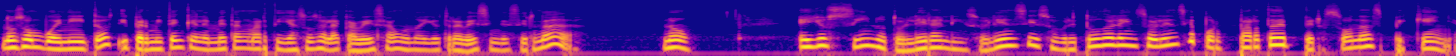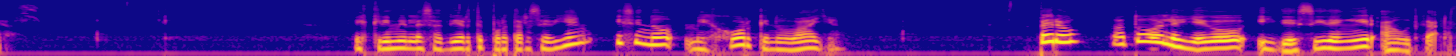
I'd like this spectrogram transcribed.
No son buenitos y permiten que le metan martillazos a la cabeza una y otra vez sin decir nada. No, ellos sí no toleran la insolencia y sobre todo la insolencia por parte de personas pequeñas. Screamer les advierte portarse bien y si no, mejor que no vayan. Pero a todos les llegó y deciden ir a Utgard.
